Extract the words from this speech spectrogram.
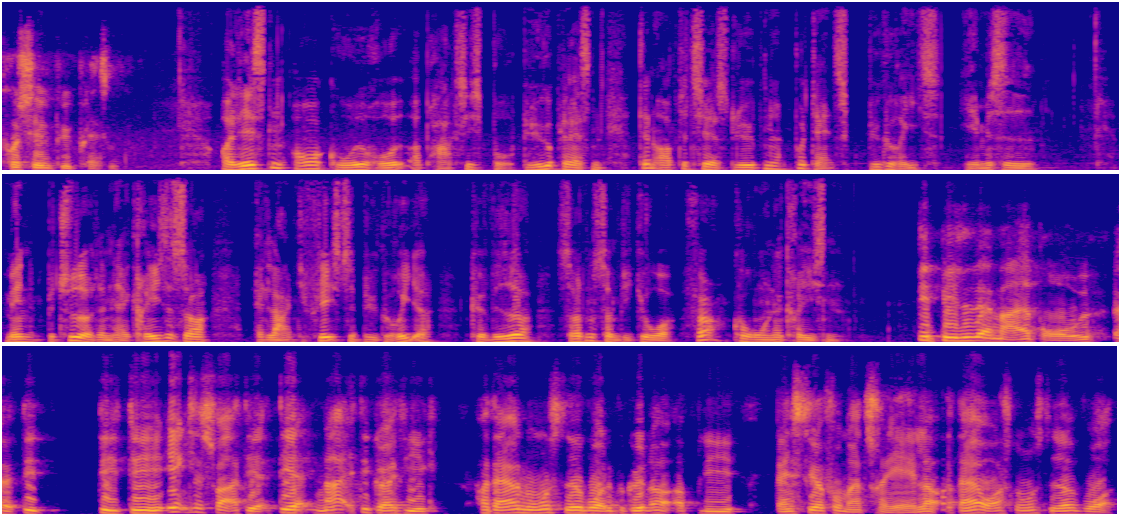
på selve byggepladsen. Og listen over gode råd og praksis på byggepladsen, den opdateres løbende på Dansk Byggeris hjemmeside. Men betyder den her krise så, at langt de fleste byggerier kører videre, sådan som de gjorde før coronakrisen? Det billede er meget broget. Øh, det, det, det enkle svar der, det er nej, det gør de ikke. Og der er jo nogle steder, hvor det begynder at blive vanskeligere at få materialer, og der er jo også nogle steder, hvor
